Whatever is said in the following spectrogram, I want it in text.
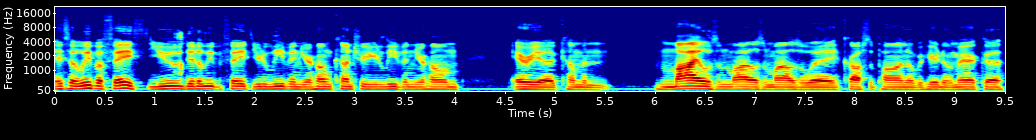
it's a leap of faith. You did a leap of faith. You're leaving your home country. You're leaving your home area, coming miles and miles and miles away across the pond over here to America,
